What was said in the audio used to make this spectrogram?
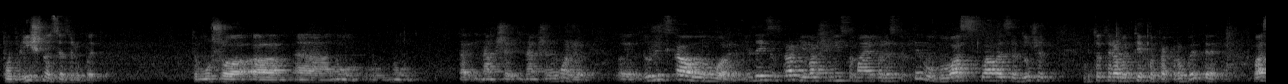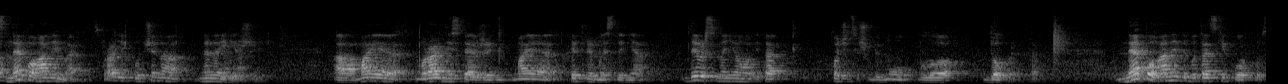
Публічно це зробити. Тому що е, е, ну, ну, інакше не може. Е, Дуже цікаво ви говорите. Мені здається, справді ваше місто має перспективу, бо у вас склалося дуже, і то треба тихо так робити. У вас непоганий мер. Справді хлопчина не найгірший. А, має моральний стержень, має хитре мислення. Дивишся на нього і так хочеться, щоб йому було добре. Так. Непоганий депутатський корпус.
